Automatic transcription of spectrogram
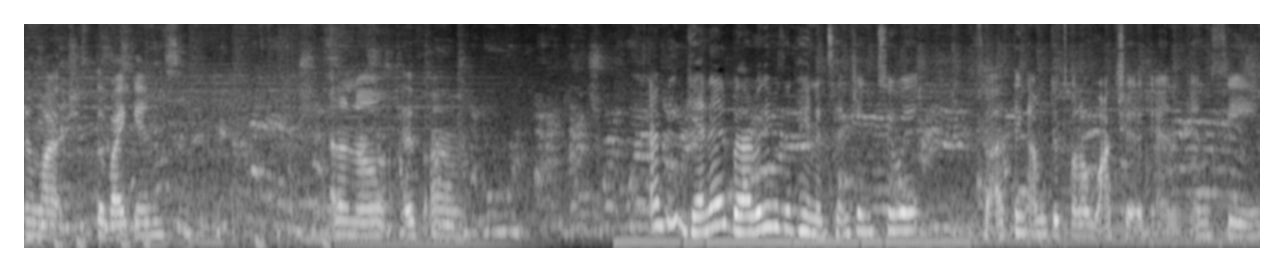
and watch the Vikings. I don't know if um I began it, but I really wasn't paying attention to it. So I think I'm just gonna watch it again and see.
